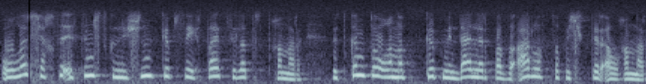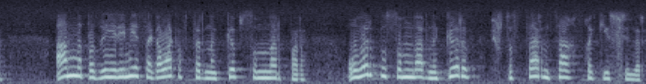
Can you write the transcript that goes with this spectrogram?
Олар шақты эстемческін үшін көп сыйықтай сыйла тұртқанар. Өткен тоғынып көп медальлер пазы арлысты пышықтер алғанар. Анна пазы Еремей Сагалаковтарының көп сомнар бар. Олар бұл сомнарны көріп, шұштастарын сағысқа кершілер.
